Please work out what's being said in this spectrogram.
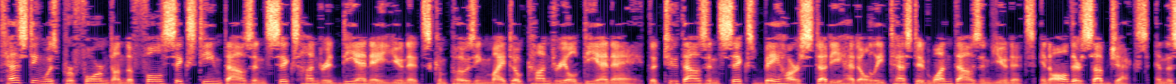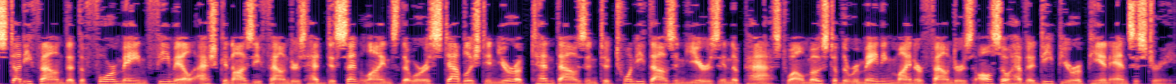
Testing was performed on the full 16,600 DNA units composing mitochondrial DNA the 2006 Behar study had only tested 1,000 units in all their subjects, and the study found that the four main female Ashkenazi founders had descent lines that were established in Europe 10,000 to 20,000 years in the past while most of the remaining minor founders also have a deep European ancestry.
